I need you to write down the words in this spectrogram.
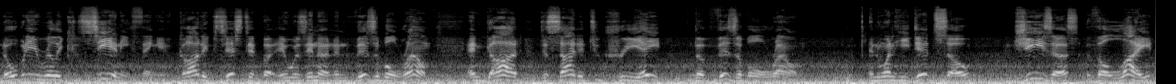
nobody really could see anything. God existed, but it was in an invisible realm. And God decided to create the visible realm. And when He did so, Jesus, the light,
